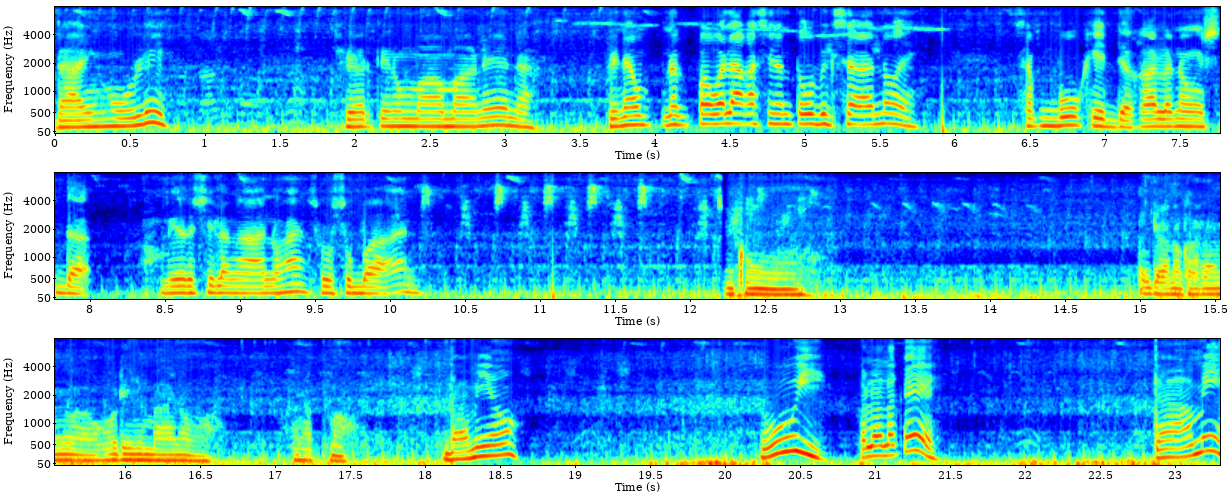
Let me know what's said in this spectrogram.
Daing huli. Swerte ng mama na yan ah. Pina, nagpawala kasi ng tubig sa ano eh. Sa bukid, akala ng isda. Meron silang anuhan, susubaan. Kung Gano'ng karami mahuhuli ni Manong oh. Hanap mo. Dami oh. Uy, kalalaki. Dami.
